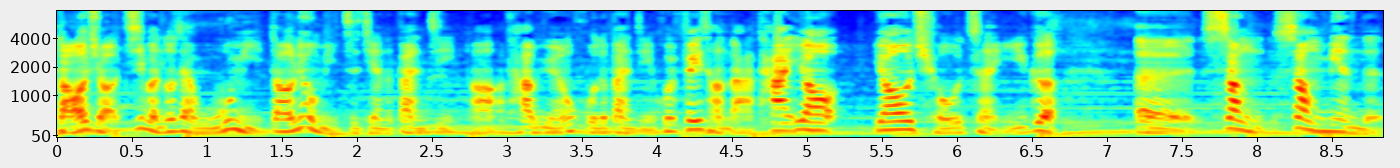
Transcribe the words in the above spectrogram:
倒角基本都在五米到六米之间的半径啊，它圆弧的半径会非常大，它要要求整一个，呃上上面的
